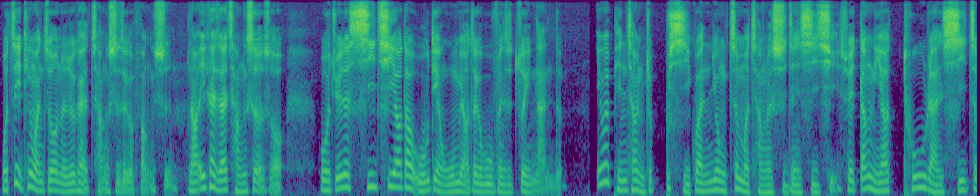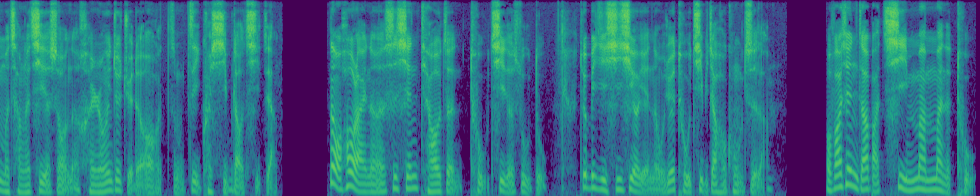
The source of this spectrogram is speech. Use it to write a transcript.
我自己听完之后呢，就开始尝试这个方式。然后一开始在尝试的时候，我觉得吸气要到五点五秒这个部分是最难的。因为平常你就不习惯用这么长的时间吸气，所以当你要突然吸这么长的气的时候呢，很容易就觉得哦，怎么自己快吸不到气这样。那我后来呢是先调整吐气的速度，就比起吸气而言呢，我觉得吐气比较好控制了。我发现你只要把气慢慢的吐，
